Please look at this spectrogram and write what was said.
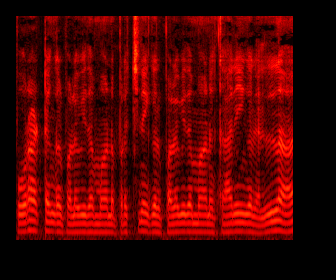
போராட்டங்கள் பலவிதமான பிரச்சனைகள் பலவிதமான காரியங்கள் எல்லாம்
